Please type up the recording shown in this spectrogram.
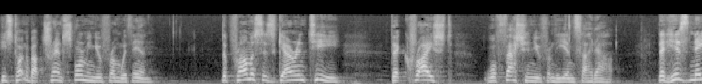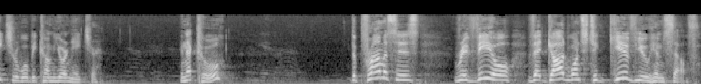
He's talking about transforming you from within. The promises guarantee that Christ will fashion you from the inside out, that his nature will become your nature. Isn't that cool? The promises reveal that God wants to give you himself,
